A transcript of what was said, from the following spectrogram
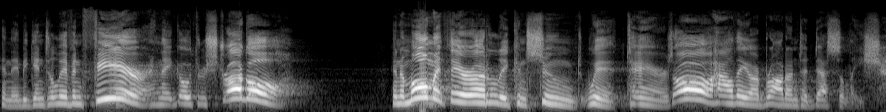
and they begin to live in fear and they go through struggle. In a moment, they are utterly consumed with tears. Oh, how they are brought unto desolation.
